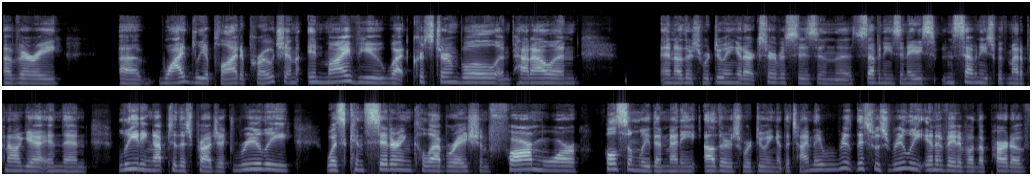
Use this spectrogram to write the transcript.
a very uh, widely applied approach. And in my view, what Chris Turnbull and Pat Allen and others were doing at ARC Services in the 70s and 80s, in the 70s with Metepenagiag, and then leading up to this project really was considering collaboration far more wholesomely than many others were doing at the time. They re- this was really innovative on the part of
